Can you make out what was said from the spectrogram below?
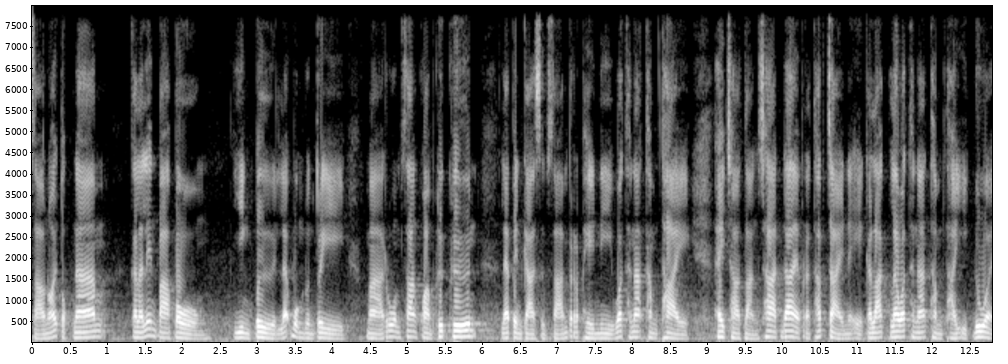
สาวน้อยตกน้ำการละเล่นปลาโป่งยิงปืนและวงดนตรี มาร่วมสร้างความคลึกคลื้น และเป็นการสืบสานประเพณีวัฒนธรรมไทย ให้ชาวต่างชาติได้ประทับใจในเอกลักษณ์และวัฒนธรรมไทยอีกด้วย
